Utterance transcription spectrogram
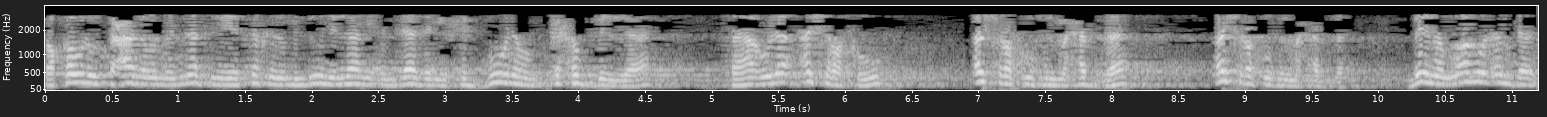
فقوله تعالى ومن الناس من يتخذ من دون الله أندادا يحبونهم كحب الله فهؤلاء أشركوا أشركوا في المحبة أشركوا في المحبة بين الله والأنداد.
